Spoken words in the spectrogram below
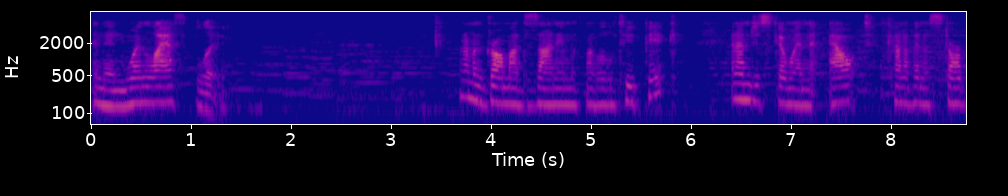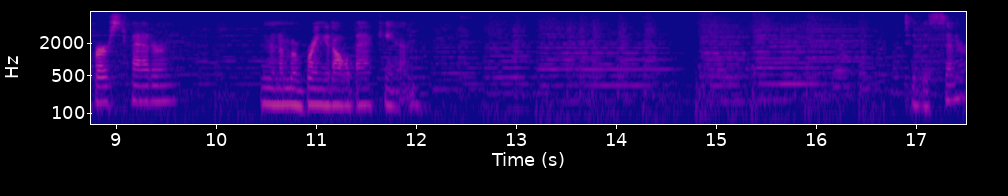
and then one last blue. And I'm going to draw my design in with my little toothpick and I'm just going out kind of in a starburst pattern and then I'm going to bring it all back in. To the center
